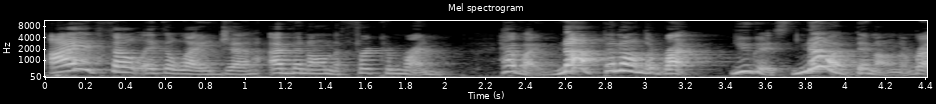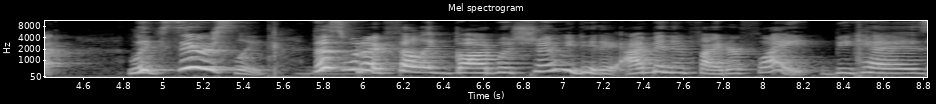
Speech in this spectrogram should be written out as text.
I had felt like Elijah. I've been on the freaking run. Have I not been on the run? You guys know I've been on the run. Like seriously, that's what I felt like God was showing me today. I've been in fight or flight because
